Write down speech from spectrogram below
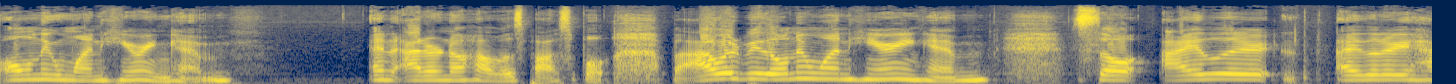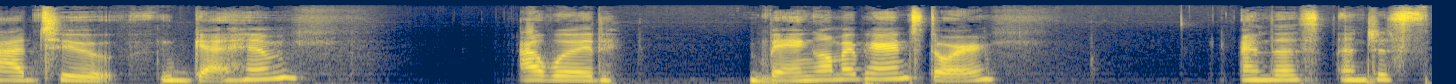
only one hearing him. And I don't know how it was possible, but I would be the only one hearing him. So I literally, I literally had to get him. I would bang on my parents' door and this and just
